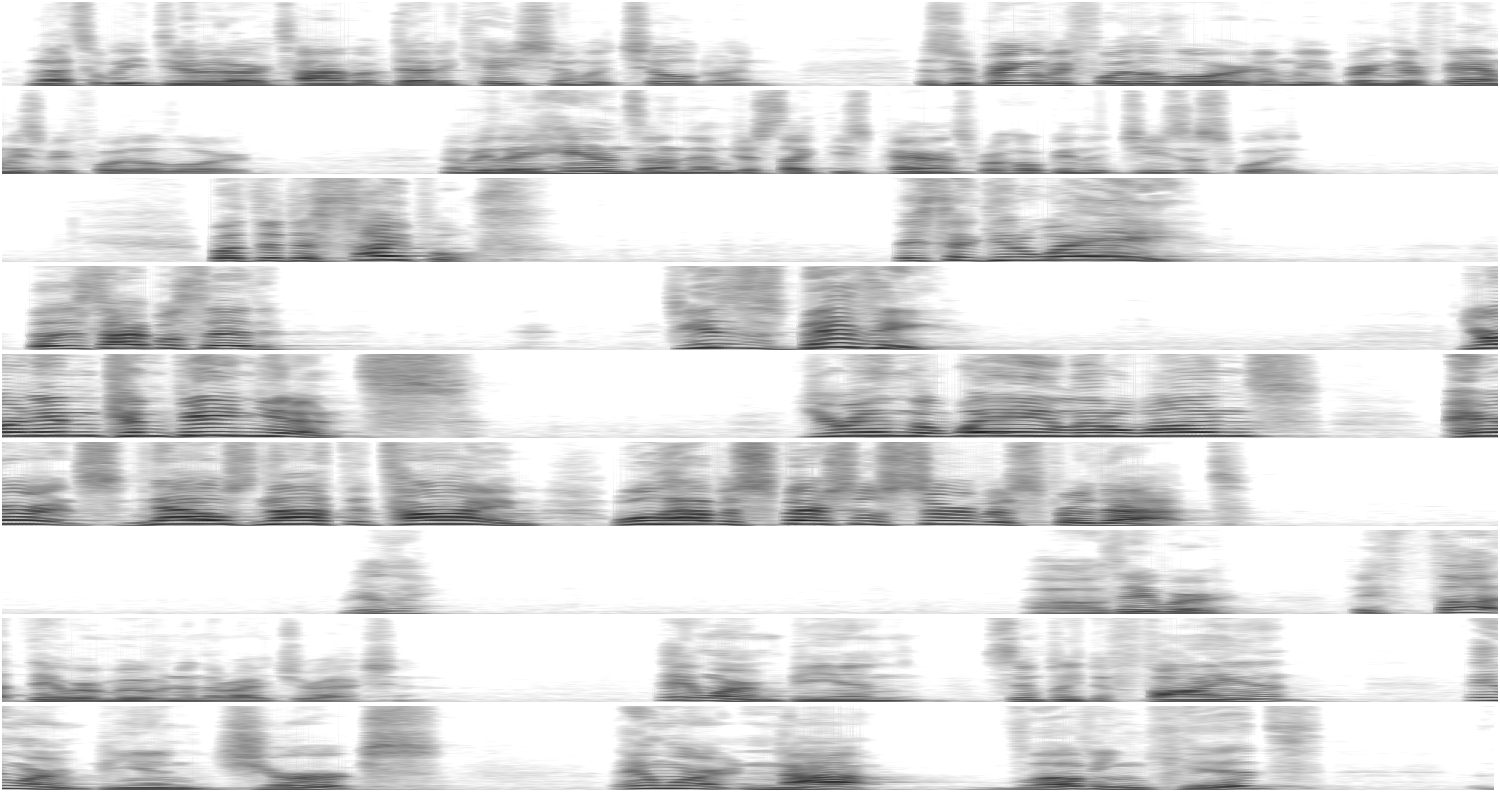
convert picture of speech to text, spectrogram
And that's what we do at our time of dedication with children, is we bring them before the Lord and we bring their families before the Lord. And we lay hands on them just like these parents were hoping that Jesus would. But the disciples, they said, Get away. The disciples said, Jesus is busy. You're an inconvenience. You're in the way, little ones. Parents, now's not the time. We'll have a special service for that. Really? Oh, they were, they thought they were moving in the right direction. They weren't being simply defiant. They weren't being jerks. They weren't not loving kids.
